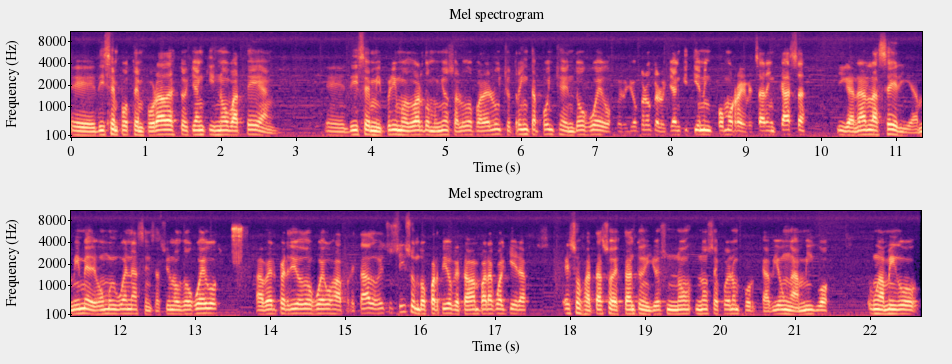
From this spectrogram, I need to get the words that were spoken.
Eh, dicen postemporada estos Yankees no batean. Eh, dice mi primo Eduardo Muñoz, saludos para el Lucho, 30 ponches en dos juegos, pero yo creo que los Yankees tienen cómo regresar en casa y ganar la serie. A mí me dejó muy buena sensación los dos juegos, haber perdido dos juegos apretados. Eso sí, son dos partidos que estaban para cualquiera, esos batazos de Stanton y Josh no, no se fueron porque había un amigo, un amigo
